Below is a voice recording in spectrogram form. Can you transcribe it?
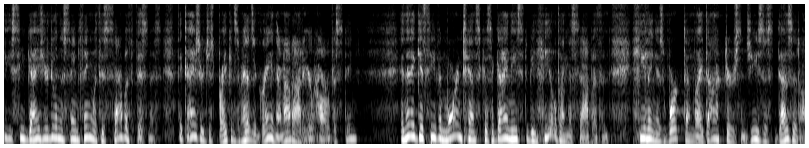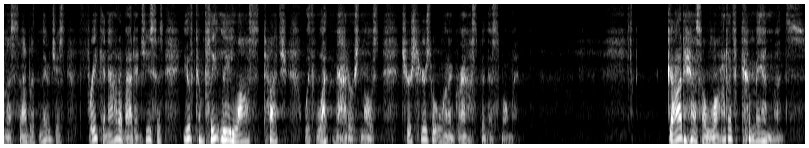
You see, guys, you're doing the same thing with this Sabbath business. The guys are just breaking some heads of grain. They're not out here harvesting. And then it gets even more intense because a guy needs to be healed on the Sabbath, and healing is work done by doctors, and Jesus does it on the Sabbath, and they're just freaking out about it. Jesus says, You have completely lost touch with what matters most. Church, here's what we want to grasp in this moment God has a lot of commandments,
